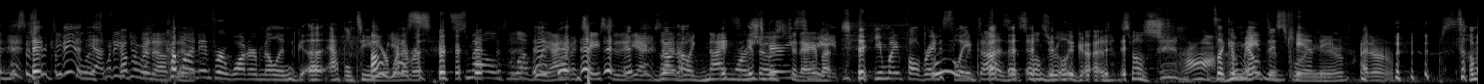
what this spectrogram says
in. This is ridiculous. Yes, what are come, you doing out come there? on in for a watermelon uh, apple tea Oh, or whatever. It smells lovely. I haven't tasted it yet because No, I have no, like nine it's- more it's shows today. But you might fall right Ooh, asleep. it does. It smells really good. It smells strong. It's like Who a made melted candy. I don't know. Some,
